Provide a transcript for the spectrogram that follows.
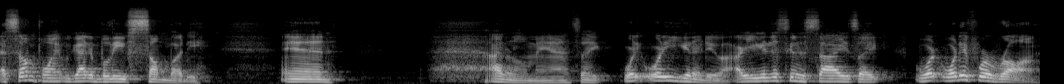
at some point we got to believe somebody, and I don't know, man. It's like, what what are you gonna do? Are you just gonna decide? It's like, what what if we're wrong?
